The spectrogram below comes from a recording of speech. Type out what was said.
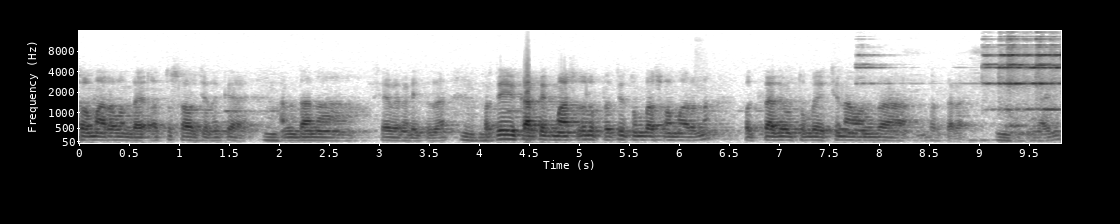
ಸೋಮವಾರ ಒಂದು ಹತ್ತು ಸಾವಿರ ಜನಕ್ಕೆ ಅನ್ನದಾನ ಸೇವೆ ನಡೀತದೆ. ಪ್ರತಿ ಕಾರ್ತಿಕ ಮಾಸದಲ್ಲೂ ಪ್ರತಿ ತುಂಬ ಸೋಮವಾರನ ಭಕ್ತಾದಿಗಳು ತುಂಬ ಹೆಚ್ಚಿನ ಒಂದು ಬರ್ತಾರೆ. ಹೀಗಾಗಿ.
